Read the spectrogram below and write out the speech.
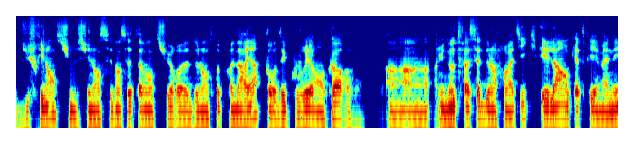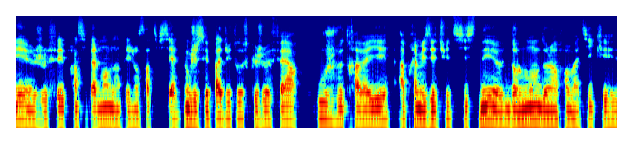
du freelance. Je me suis lancé dans cette aventure de l'entrepreneuriat pour découvrir encore une autre facette de l'informatique. Et là, en quatrième année, je fais principalement de l'intelligence artificielle. Donc, je sais pas du tout ce que je veux faire, où je veux travailler après mes études, si ce n'est euh, dans le monde de l'informatique et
